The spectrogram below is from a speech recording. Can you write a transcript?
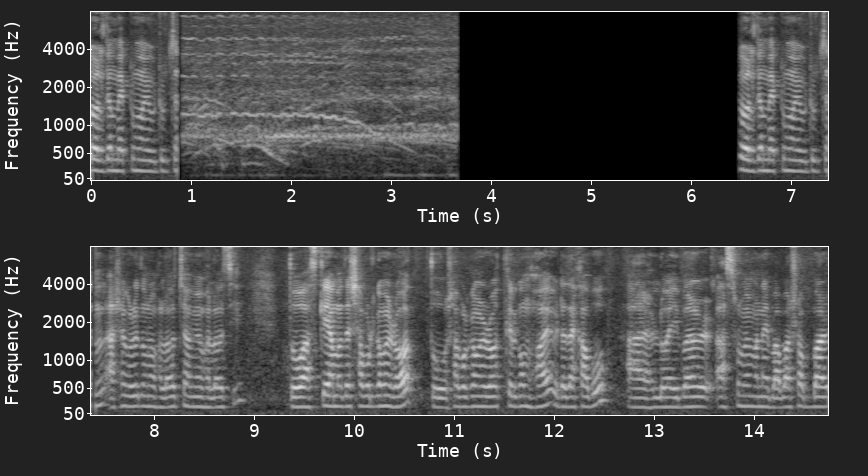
Welcome back to my YouTube channel welcome back to my YouTube channel আশা করি তোমরা ভালো আছো, আমিও ভালো আছি। তো আজকে আমাদের সাবরগ্রামের রথ। তো সাবরগ্রামের রথ কীরকম হয়, ওটা দেখাবো। আর হলো এবার আশ্রমে মানে বাবা সববার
